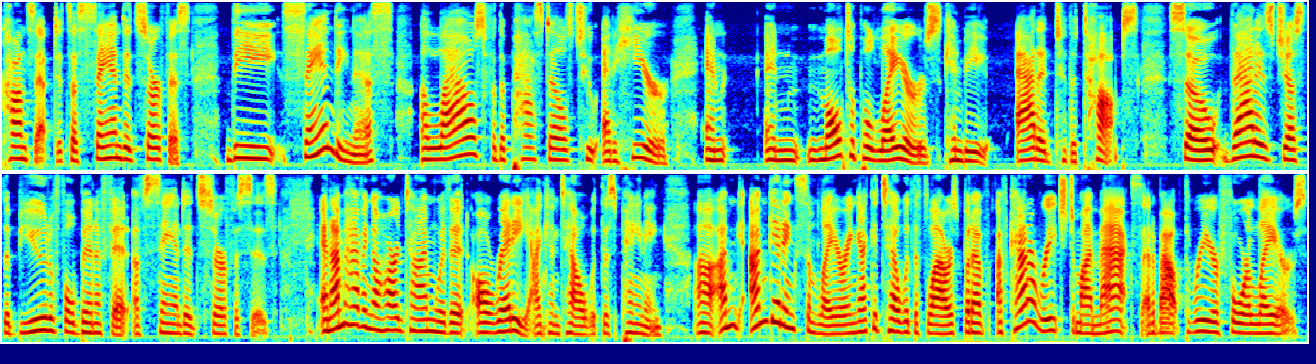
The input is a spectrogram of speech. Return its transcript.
concept. It's a sanded surface. The sandiness allows for the pastels to adhere and and multiple layers can be added to the tops. So that is just the beautiful benefit of sanded surfaces. And I'm having a hard time with it already, I can tell with this painting. Uh, I'm, I'm getting some layering, I could tell with the flowers, but I've, I've kind of reached my max at about three or four layers.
